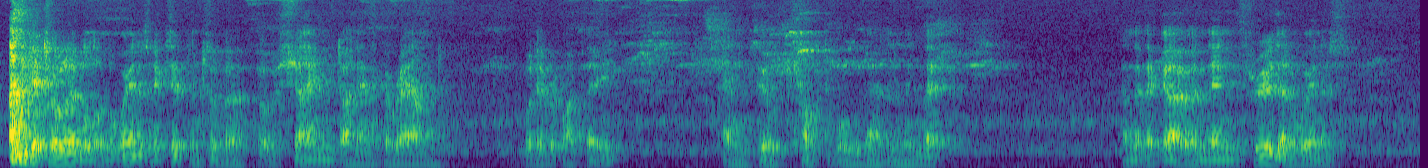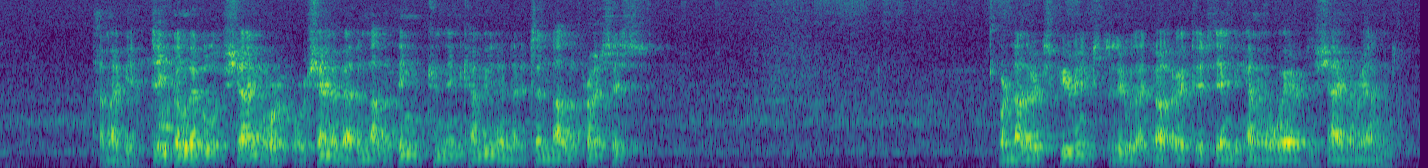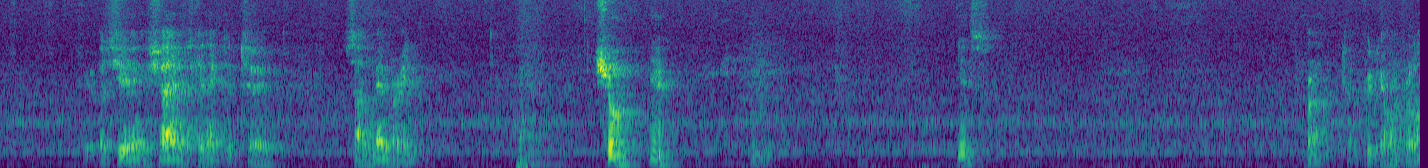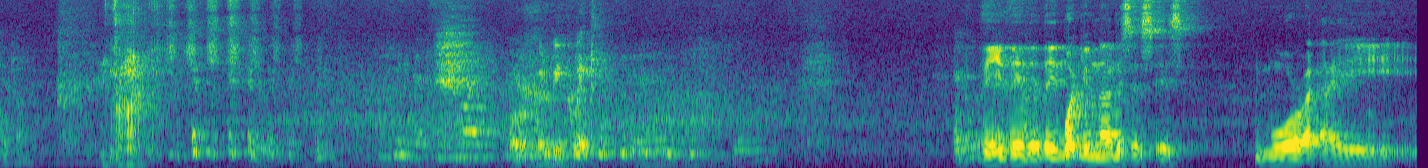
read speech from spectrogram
get to a level of awareness and acceptance of a of a shame dynamic around whatever it might be, and feel comfortable with that, and then let and let that go, and then through that awareness, uh, maybe a deeper level of shame or, or shame about another thing can then come in, and it's another process or another experience to do with that. Like it's then becoming aware of the shame around, assuming the shame is connected to some memory. Sure, yeah. Yes. Right, so it could go on for a long time. or it could be quick. The, the, the, the, what you notice is, is more a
